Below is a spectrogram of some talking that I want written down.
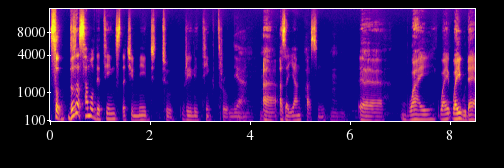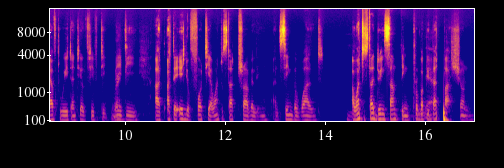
So those are some of the things that you need to really think through Yeah. uh, as a young person. Uh, why, why, why would I have to wait until 50? Maybe at, at the age of 40, I want to start traveling and seeing the world. I hmm. want to start doing something, probably Yeah. that passion.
